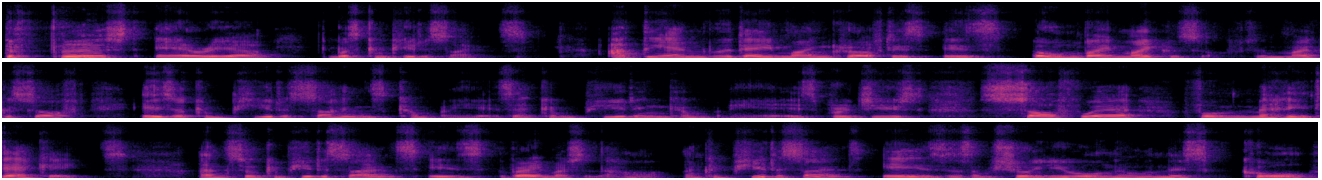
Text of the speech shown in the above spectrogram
The first area was computer science. At the end of the day, Minecraft is, is owned by Microsoft and Microsoft is a computer science company. It's a computing company. It has produced software for many decades. And so computer science is very much at the heart. And computer science is, as I'm sure you all know on this call,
